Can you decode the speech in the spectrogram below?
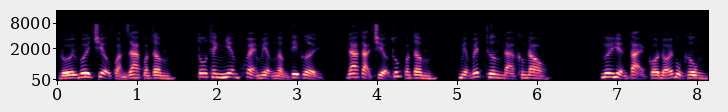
Đối với triệu quản gia quan tâm, tô thanh nhiễm khỏe miệng ngậm ti cười, đa tạ triệu thúc quan tâm, miệng vết thương đã không đau. Ngươi hiện tại có đói bụng không,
